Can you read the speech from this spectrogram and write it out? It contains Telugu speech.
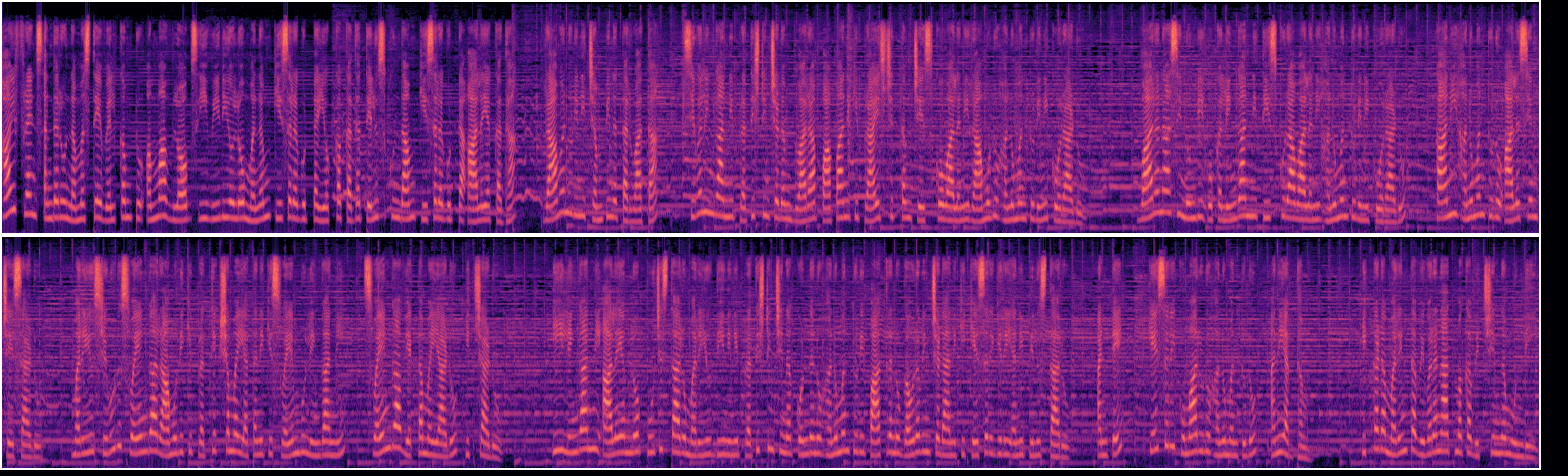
హాయ్ ఫ్రెండ్స్ అందరూ నమస్తే వెల్కమ్ టు అమ్మా వ్లాగ్స్. ఈ వీడియోలో మనం కీసరగుట్ట యొక్క కథ తెలుసుకుందాం. కీసరగుట్ట ఆలయ కథ. రావణుడిని చంపిన తర్వాత శివలింగాన్ని ప్రతిష్ఠించడం ద్వారా పాపానికి ప్రాయశ్చిత్తం చేసుకోవాలని రాముడు హనుమంతుడిని కోరాడు. వారణాసి నుండి ఒక లింగాన్ని తీసుకురావాలని హనుమంతుడిని కోరాడు. కానీ హనుమంతుడు ఆలస్యం చేశాడు. మరియు శివుడు స్వయంగా రాముడికి ప్రత్యక్షమై అతనికి స్వయంభు లింగాన్ని స్వయంగా వ్యక్తమయ్యాడు ఇచ్చాడు. ఈ లింగాన్ని ఆలయంలో పూజిస్తారు మరియు దీనిని ప్రతిష్ఠించిన కొండను హనుమంతుడి పాత్రను గౌరవించడానికి కేసరిగిరి అని పిలుస్తారు. అంటే కేసరి కుమారుడు హనుమంతుడు అని అర్థం. ఇక్కడ మరింత వివరణాత్మక విచ్ఛిన్నం ఉంది.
